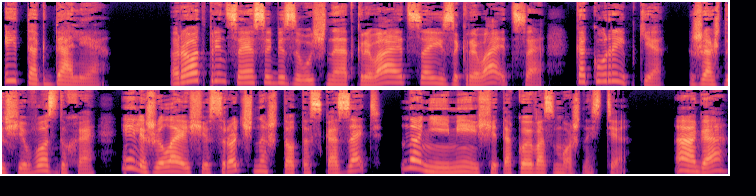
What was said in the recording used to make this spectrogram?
и так далее. Рот принцессы беззвучно открывается и закрывается, как у рыбки, жаждущей воздуха или желающей срочно что-то сказать, но не имеющей такой возможности. Ага,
